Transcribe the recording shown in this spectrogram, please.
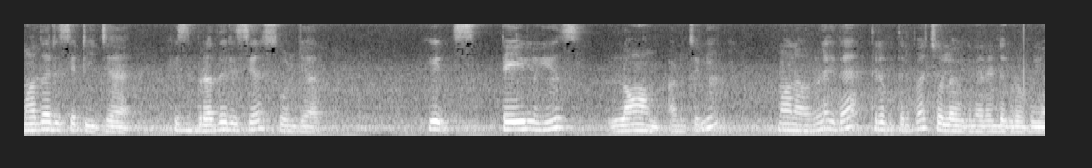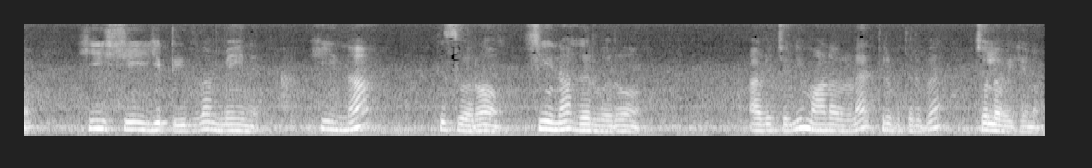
mother is a teacher his brother is a soldier its tail is long அப்படின்னு சொல்லி மாணவர்களை இதை திருப்ப திருப்ப சொல்ல வைக்கணும் ரெண்டு குரூப்பையும் ஹீ ஷீ இட் இதுதான் மெயின் ஹீனா ஹிஸ் வரும். ஷீனா ஹெர் வரும். அப்படின்னு சொல்லி மாணவர்களை திருப்ப திருப்ப சொல்ல வைக்கணும்.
